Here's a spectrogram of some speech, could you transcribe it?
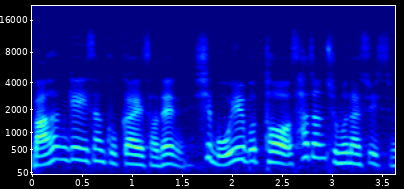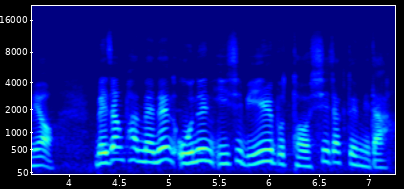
40개 이상 국가에서는 15일부터 사전 주문할 수 있으며 매장 판매는 오는 22일부터 시작됩니다.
